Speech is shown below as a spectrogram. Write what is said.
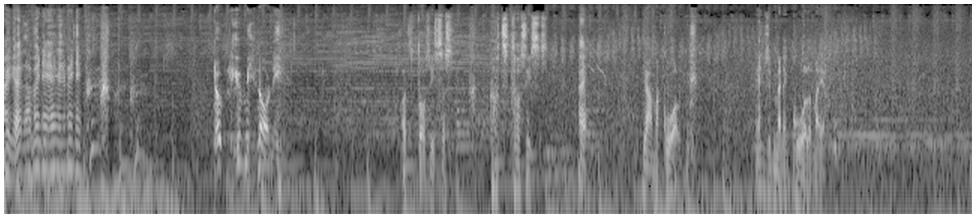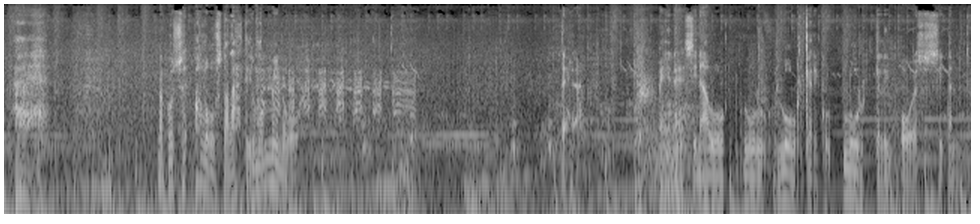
Ei, älä mene, älä mene. Don't leave me, no niin. Oot tosissas. Oot tosissas. Hei. Jaa, mä kuolin. Ensimmäinen kuolema jo. Häh. No kun se alusta lähti ilman minua. Sinä lul, lul, lulkeri, kun lurkkeli pois sitten nyt.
